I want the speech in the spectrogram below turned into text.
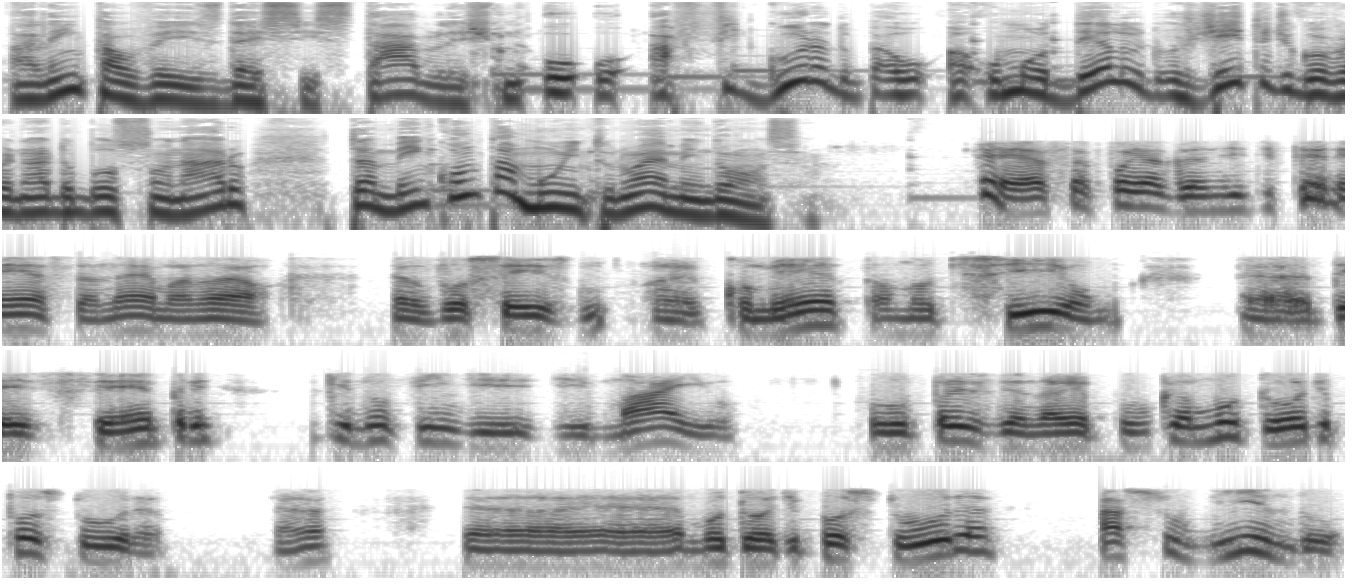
além talvez desse establishment, o, o, a figura do o, o, modelo, o jeito de governar do Bolsonaro também conta muito, não é, Mendonça? É, essa foi a grande diferença, né, Manuel? É, vocês é, comentam, noticiam é, desde sempre que no fim de, de maio o presidente da República mudou de postura, né? Mudou de postura assumindo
